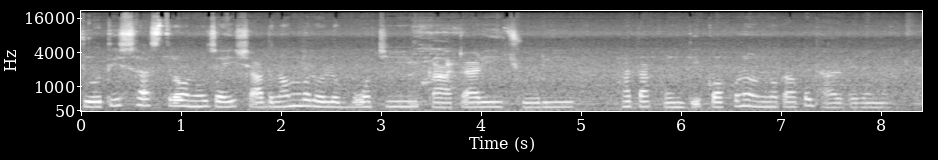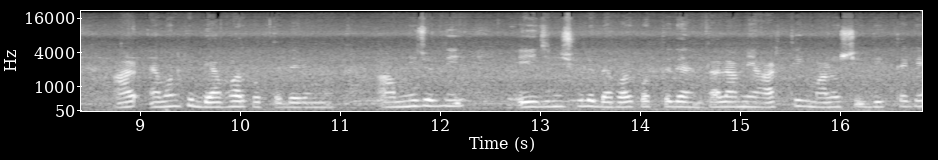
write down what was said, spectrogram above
জ্যোতিষশাস্ত্র অনুযায়ী সাত নম্বর হলো বঁচি কাটারি, ছুরি, হাতা, খুন্তি কখনো অন্য কাউকে ধার দেবেন না। আর এমনকি ব্যবহার করতে দেবেন না। আপনি যদি এই জিনিসগুলো ব্যবহার করতে দেন, তাহলে আপনি আর্থিক, মানসিক দিক থেকে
